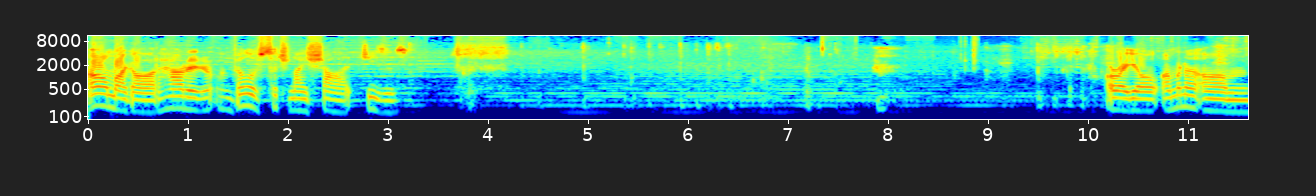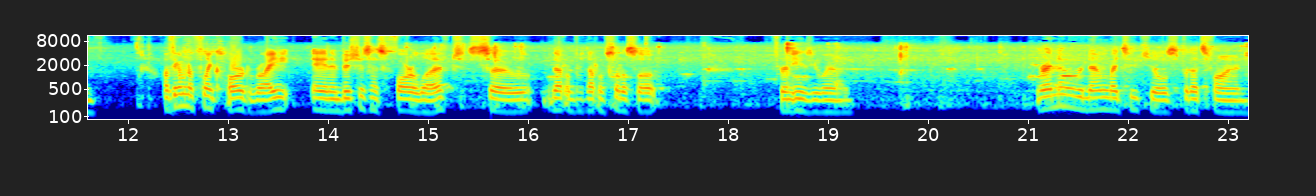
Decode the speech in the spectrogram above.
Oh my god, how did Velo's such a nice shot? Jesus. Alright, y'all, I'm gonna, um, I think I'm gonna flank hard right, and Ambitious has far left, so that'll, that'll set us up for an easy win. Right now, we're down by two kills, but that's fine.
